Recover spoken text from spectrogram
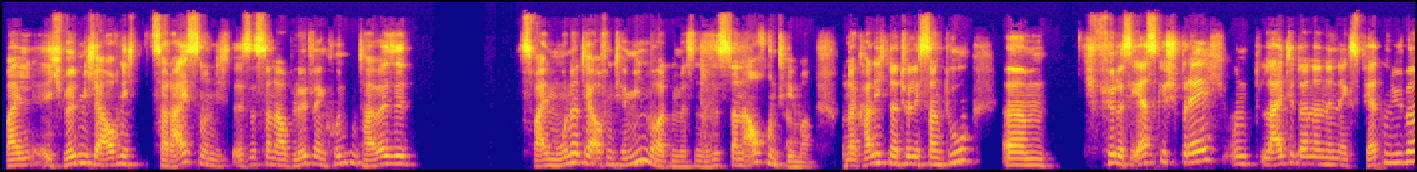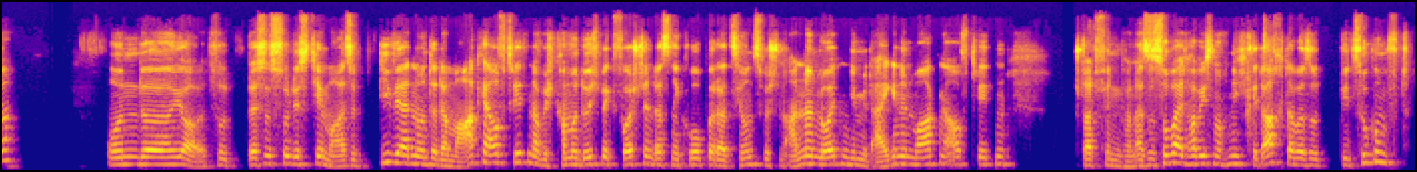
weil ich will mich ja auch nicht zerreißen und ich, es ist dann auch blöd, wenn Kunden teilweise zwei Monate auf einen Termin warten müssen. Das ist dann auch ein Thema. Und dann kann ich natürlich sagen, du, ähm, ich führe das Erstgespräch und leite dann an den Experten über. Und äh, ja, so, das ist so das Thema. Also die werden unter der Marke auftreten, aber ich kann mir durchweg vorstellen, dass eine Kooperation zwischen anderen Leuten, die mit eigenen Marken auftreten, stattfinden kann. Also soweit habe ich es noch nicht gedacht, aber so die Zukunft,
